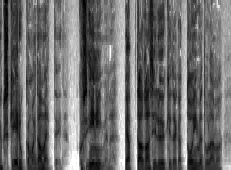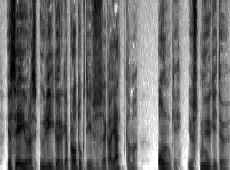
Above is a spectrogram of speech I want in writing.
üks keerukamaid ameteid, kus inimene peab tagasilöökidega toime tulema ja seejuures ülikõrge produktiivsusega jätkama, ongi just müügitöö.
